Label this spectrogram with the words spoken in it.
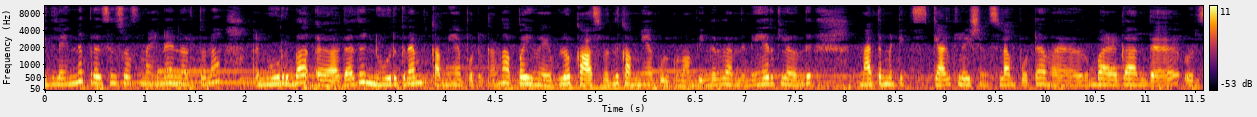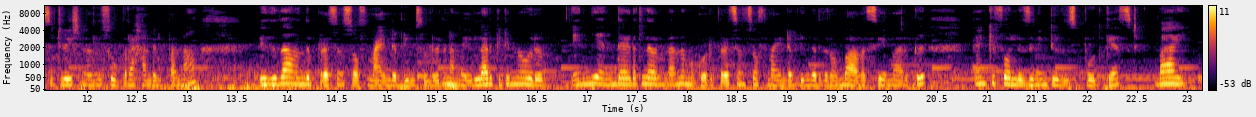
இதில் என்ன ப்ரெசன்ஸ் ஆஃப் மைண்ட்னா என்ன அர்த்தம்னா நூறுரூபா அதாவது நூறு கிராம் கம்மியாக போட்டிருக்காங்க. அப்போ இவன் எவ்வளோ காசு வந்து கம்மியாக கொடுக்கணும் அப்படிங்கிறது அந்த நேரத்தில் வந்து மேத்தமெட்டிக்ஸ் கேல்குலேஷன்ஸ்லாம் போட்டு அவன் ரொம்ப அழகாக அந்த ஒரு சுச்சுவேஷன் வந்து சூப்பராக ஹேண்டில் பண்ணான். இதுதான் வந்து ப்ரெசன்ஸ் ஆஃப் மைண்ட் அப்படின்னு சொல்கிறது நம்ம எல்லாருக்கிட்டையுமே ஒரு எந்த எந்த இடத்துல இருந்தாலும் நமக்கு ஒரு ப்ரெசன்ஸ் ஆஃப் மைண்ட் அப்படிங்கிறது ரொம்ப அவசியமாக இருக்குது thank you for listening to this podcast bye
